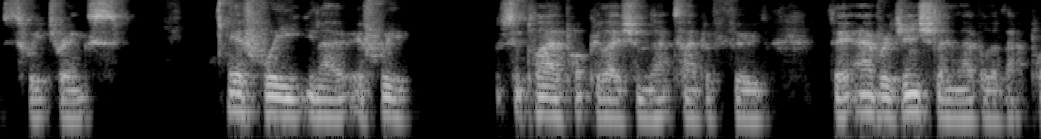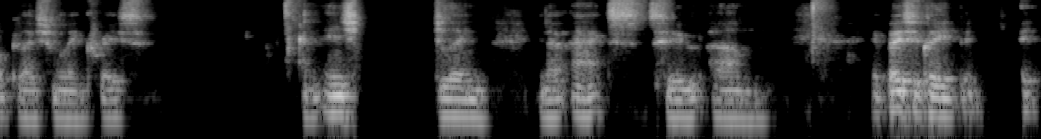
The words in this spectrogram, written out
sweet drinks. If we, you know, if we supply a population that type of food, the average insulin level of that population will increase. And insulin, you know, acts to, um, it basically, it,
